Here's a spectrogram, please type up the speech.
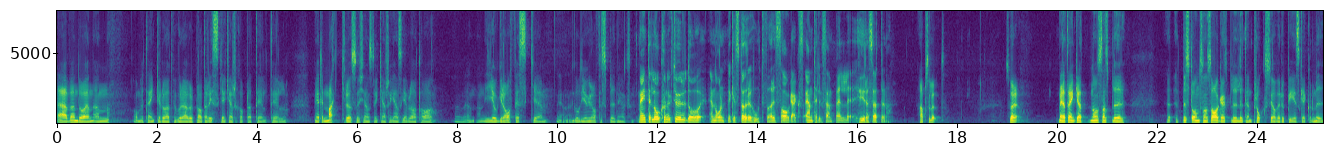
även då en, en, om vi tänker då att vi går över och pratar risker kanske kopplat till, till mer till makro så känns det kanske ganska bra att ha en, geografisk, eh, en god geografisk spridning också. Men inte lågkonjunktur då enormt mycket större hot för Sagax än till exempel hyresrätterna? Absolut. Så är det. Men jag tänker att någonstans blir ett bestånd som Sagax blir lite en proxy av europeisk ekonomi.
